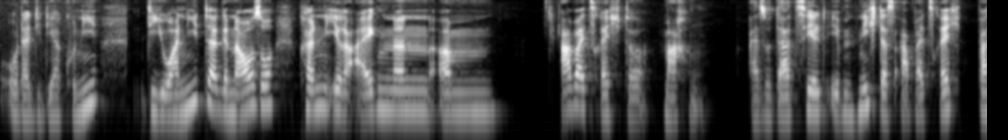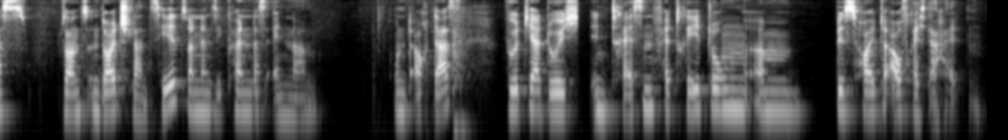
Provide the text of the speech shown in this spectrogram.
oder die Diakonie, die Johanniter genauso, können ihre eigenen ähm, Arbeitsrechte machen. Also da zählt eben nicht das Arbeitsrecht, was sonst in Deutschland zählt, sondern sie können das ändern. Und auch das wird ja durch Interessenvertretung ähm, bis heute aufrechterhalten.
